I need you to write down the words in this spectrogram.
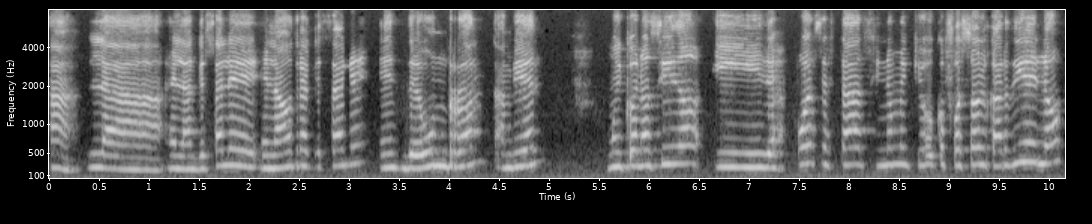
ah, la en la que sale, en la otra que sale es de un ron también, muy conocido, y después está, si no me equivoco, fue Sol Cardielo,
